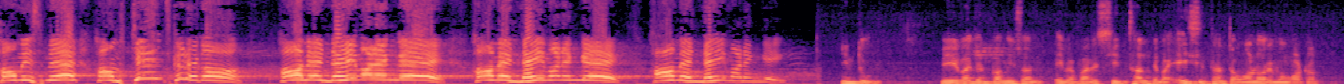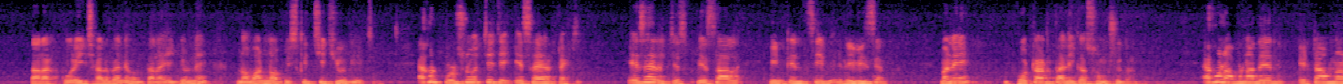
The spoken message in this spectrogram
हम इसमें हम चेंज करेगा हमें नहीं मानेंगे हमें नहीं मानेंगे हमें नहीं मानेंगे কিন্তু নির্বাচন কমিশন এই ব্যাপারে সিদ্ধান্তে বা এই সিদ্ধান্ত অনর এবং অটল। তারা করেই ছাড়বেন এবং তারা এই জন্যে নবান্ন অফিসকে চিঠিও দিয়েছে এখন প্রশ্ন হচ্ছে যে এসআইআরটা কি? এসআইআর হচ্ছে স্পেশাল ইন্টেন্সিভ রিভিশন মানে ভোটার তালিকা সংশোধন। এখন আপনাদের এটা আমরা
